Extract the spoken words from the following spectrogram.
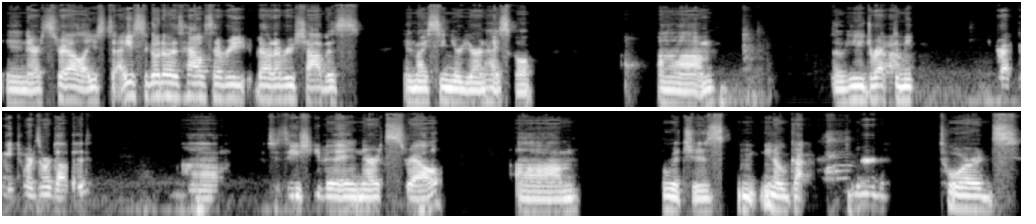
in Israel. I used to I used to go to his house every about every Shabbos in my senior year in high school. Um, so he directed wow. me he directed me towards Or David, um, which is the yeshiva in Eretz Israel um, which is you know got geared towards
